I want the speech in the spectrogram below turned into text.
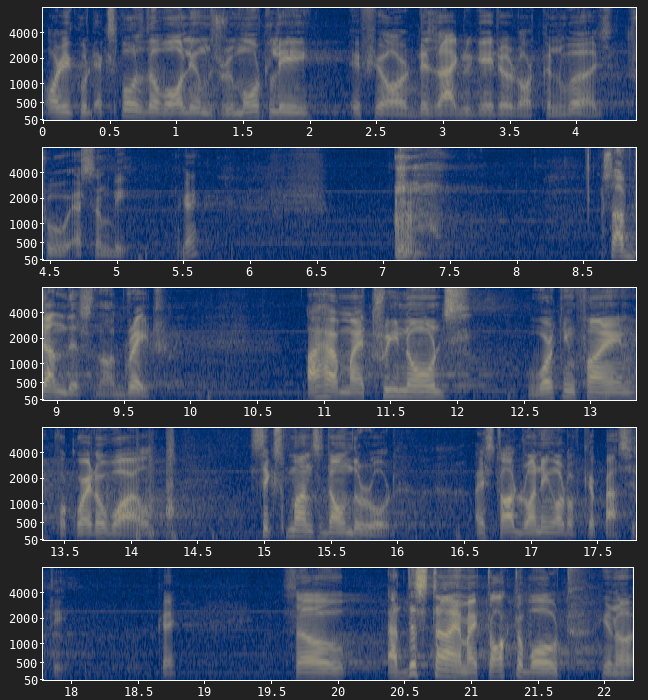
or you could expose the volumes remotely if you're disaggregated or converged through SMB, okay? So I've done this now, great. I have my three nodes working fine for quite a while. Six months down the road, I start running out of capacity. Okay? So at this time, I talked about, you know,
